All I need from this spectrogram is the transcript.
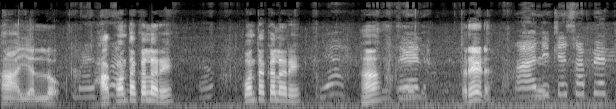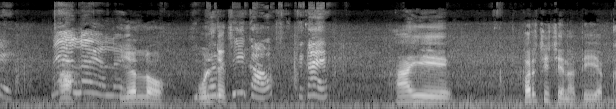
हा येल्लो हा कोणता कलर आहे? कोणता कलर आहे? हा? रेड हा येल्लो उलटे. का हो? हा ही फरचीच आहे ना ती एक.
